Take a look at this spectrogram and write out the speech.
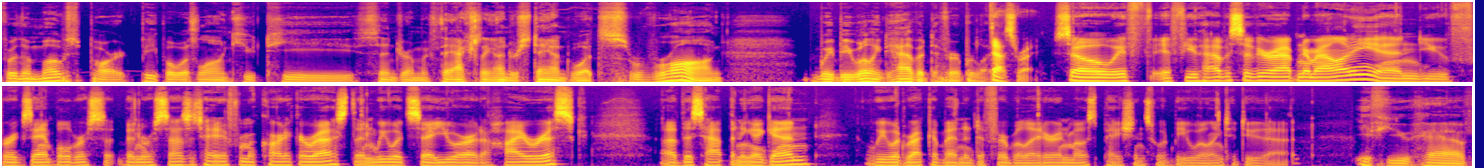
for the most part, people with long QT syndrome, if they actually understand what's wrong, we'd be willing to have a defibrillator. That's right. So if if you have a severe abnormality and you've, for example, res- been resuscitated from a cardiac arrest, then we would say you are at a high risk of this happening again. We would recommend a defibrillator, and most patients would be willing to do that. If you have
